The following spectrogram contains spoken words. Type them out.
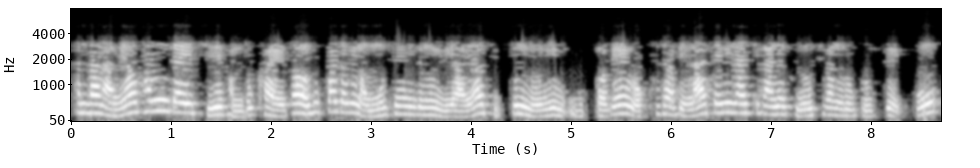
판단하며 사용자의 지휘 감독하에서 효과적인 업무 수행 등을 위하여 집중 논의 목적의 워크샵이나 세미나 시간을 근로시간으로 볼 수 있고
